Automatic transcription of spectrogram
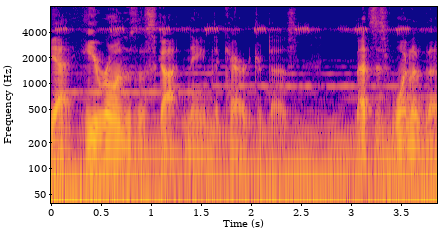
Yeah, he ruins the Scott name, the character does. That's just one of the.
